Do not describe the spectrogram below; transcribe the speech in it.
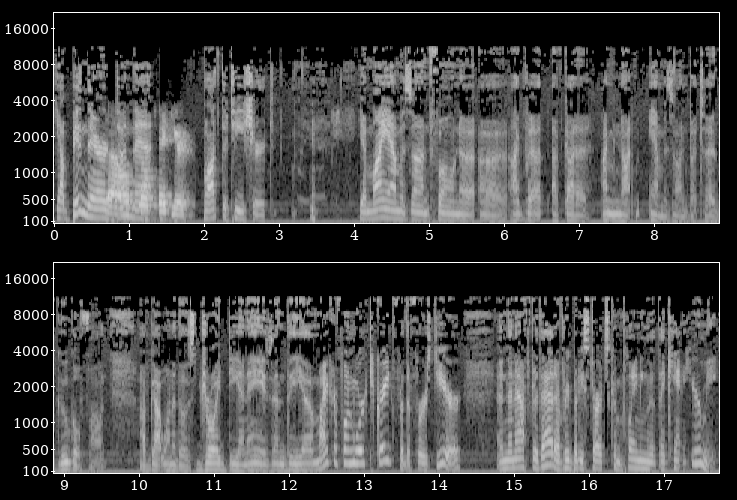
Yeah, been there, So done that. figure. bought the T-shirt. Yeah, my Amazon phone. Uh, uh, I've got. I've got a. I'm not Amazon, but a Google phone. I've got one of those Droid DNAs, and the uh, microphone worked great for the first year, and then after that, everybody starts complaining that they can't hear me.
